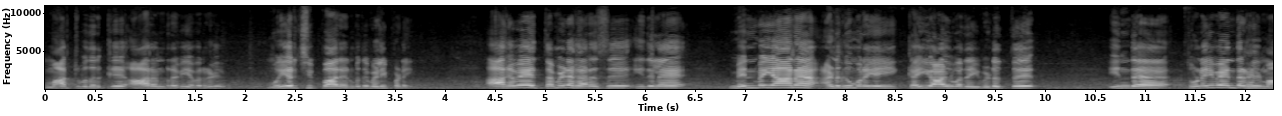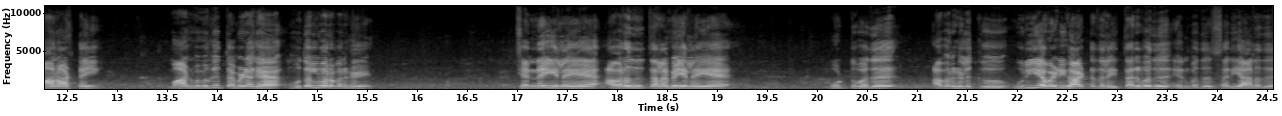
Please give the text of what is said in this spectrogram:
மாற்றுவதற்கு ஆர் என் ரவி அவர்கள் முயற்சிப்பார் என்பது வெளிப்படை. ஆகவே தமிழக அரசு இதிலே மென்மையான அணுகுமுறையை கையாள்வதை விடுத்து இந்த துணைவேந்தர்கள் மாநாட்டை மாண்புமிகு தமிழக முதல்வர் அவர்கள் சென்னையிலேயே அவரது தலைமையிலேயே கூட்டுவது அவர்களுக்கு உரிய வழிகாட்டுதலை தருவது என்பது சரியானது.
